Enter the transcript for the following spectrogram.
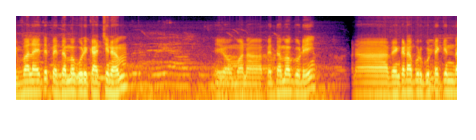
ఇవాళ అయితే పెద్దమ్మ గుడికి వచ్చినాం. ఇగో మన పెద్దమ్మ గుడి మన వెంకటాపూర్ గుట్ట కింద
